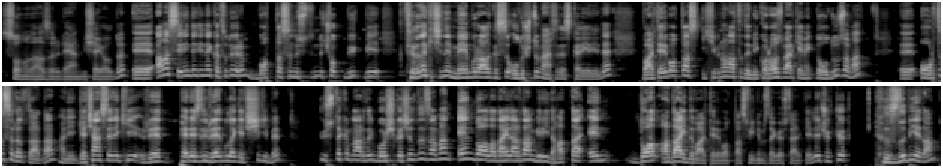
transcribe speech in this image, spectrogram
sonunu hazırlayan bir şey oldu. Ee, ama senin dediğine katılıyorum. Bottas'ın üstünde çok büyük bir tırnak içinde memur algısı oluştu Mercedes kariyeriyle. Valtteri Bottas 2016'da Nico Rosberg emekli olduğu zaman e, orta sıralardan hani geçen seneki Red, Perez'in Red Bull'a geçişi gibi üst takımlarda bir boşluk açıldığı zaman en doğal adaylardan biriydi. Hatta en doğal adaydı Valtteri Bottas Williams'da gösterdikleriyle. Çünkü hızlı bir adam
